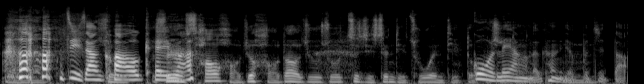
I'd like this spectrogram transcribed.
自己这样夸 OK 吗？超好，就好到就是说自己身体出问题都过量了，可能就不知道，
